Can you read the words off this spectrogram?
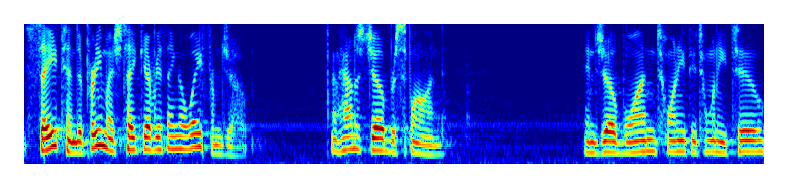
Satan to pretty much take everything away from Job. And how does Job respond? In Job 1 20 through 22.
